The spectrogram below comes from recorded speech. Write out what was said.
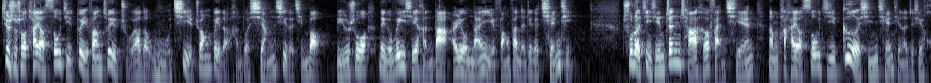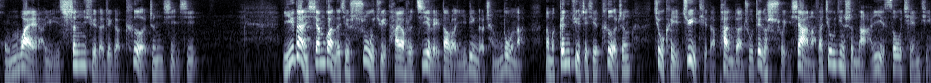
就是说，它要搜集对方最主要的武器装备的很多详细的情报，比如说那个威胁很大而又难以防范的这个潜艇，除了进行侦察和反潜，那么它还要搜集各型潜艇的这些红外啊与声学的这个特征信息。一旦相关的这些数据它要是积累到了一定的程度呢？那么根据这些特征，就可以具体的判断出这个水下呢，它究竟是哪一艘潜艇，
